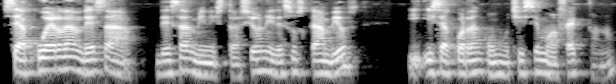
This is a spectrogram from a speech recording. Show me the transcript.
se acuerdan de esa, de esa administración y de esos cambios y, se acuerdan con muchísimo afecto, ¿no?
